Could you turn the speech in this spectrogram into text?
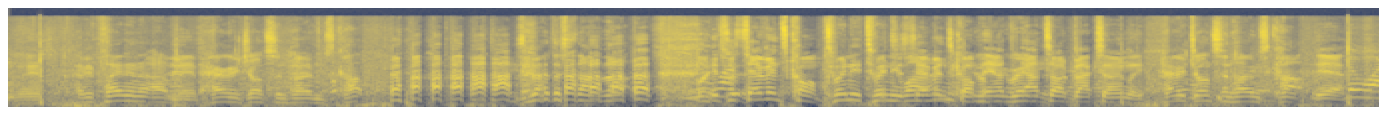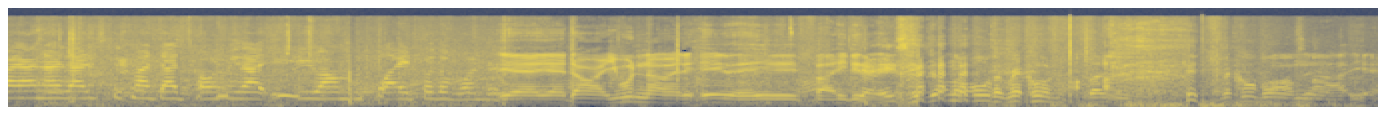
Good man. Have you played in the um, Harry Johnson Holmes Cup? He's about to start it up. It's the sevens comp. 2021. It's a sevens comp. Out, outside backs only. Harry Johnson Holmes Cup. Yeah. The way I know that is because my dad told me that you um played for the Wanderers. Yeah, yeah. Don't worry. You wouldn't know it either if uh, he didn't. Yeah, he's, he's on the, all the record, bloody record balls. Um, uh, yeah.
